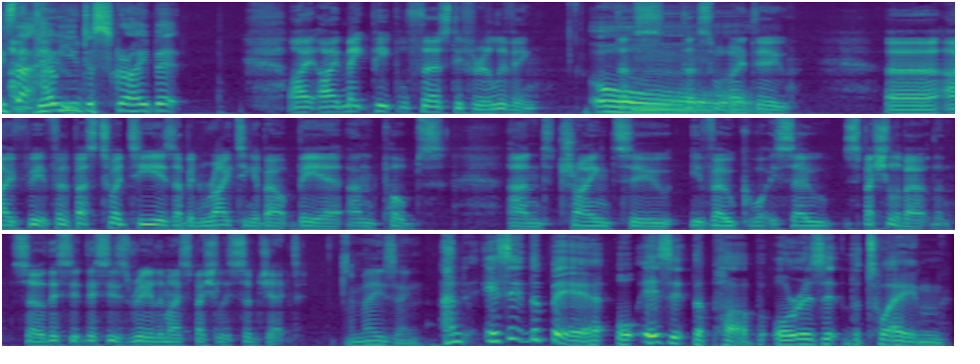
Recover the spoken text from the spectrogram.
Is that how you describe it? I, I make people thirsty for a living. Oh, That's, that's what I do. Uh, I've been, for the past 20 years, I've been writing about beer and pubs and trying to evoke what is so special about them. So this is, this is really my specialist subject. Amazing. And is it the beer, or is it the pub, or is it the twain?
